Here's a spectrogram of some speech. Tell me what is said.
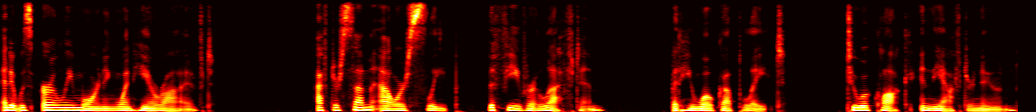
and it was early morning when he arrived. After some hours' sleep, the fever left him, but he woke up late two o'clock in the afternoon.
